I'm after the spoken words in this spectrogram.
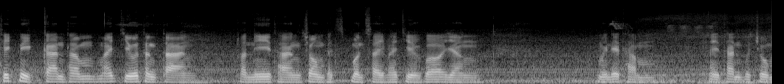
เทคนิคการทำไม้จิ๋วต่างๆ ตอนนี้ทางช่องเพชรบอนไซไม้จิ๋วก็ยังไม่ได้ทำให้ท่านผู้ชม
